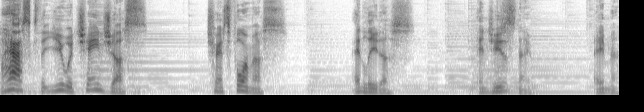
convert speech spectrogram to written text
I ask that you would change us, transform us, and lead us. In Jesus' name, amen.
